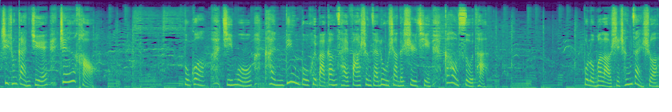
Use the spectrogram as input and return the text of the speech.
这种感觉真好。不过，吉姆肯定不会把刚才发生在路上的事情告诉他。布鲁莫老师称赞说：“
